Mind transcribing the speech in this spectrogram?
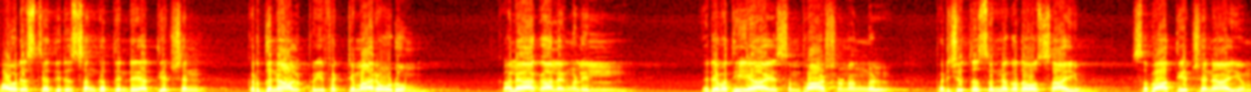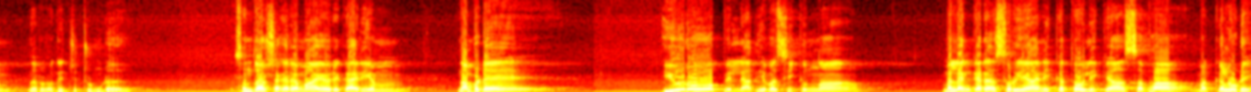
പൗരസ്ത്യ തിരുസംഘത്തിന്റെ അധ്യക്ഷൻ കർദിനാൾ പ്രീഫക്റ്റുമാരോടും കലാകാലങ്ങളിൽ നിരവധിയായ സംഭാഷണങ്ങൾ പരിശുദ്ധ സുന്നകദോസായും സഭാധ്യക്ഷനായും നിർവഹിച്ചിട്ടുണ്ട്. സന്തോഷകരമായ ഒരു കാര്യം നമ്മുടെ യൂറോപ്പിൽ അധിവസിക്കുന്ന മലങ്കര സുറിയാനി കത്തോലിക്ക സഭ മക്കളുടെ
